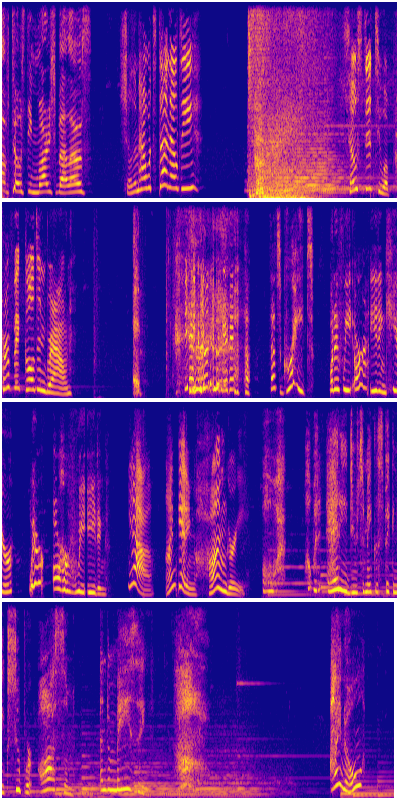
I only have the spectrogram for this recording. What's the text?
love toasting marshmallows. Show them how it's done, LD. Toasted to a perfect golden brown. That's great. But if we aren't eating here, where are we eating? Yeah, I'm getting hungry. Oh, what would Eddie do to make this picnic super awesome and amazing? I know.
